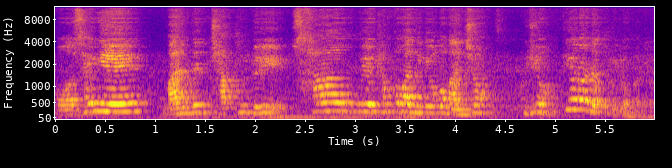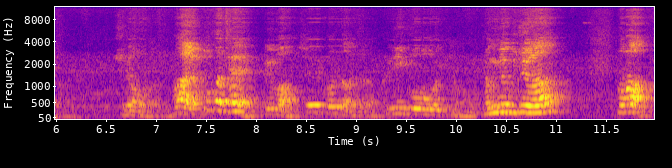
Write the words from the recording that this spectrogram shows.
어, 생애에 만든 작품들이 사후에 평가받는 경우가 많죠? 그죠? 뛰어난 작품이란 말이야. 기량으로. 아, 똑같아. 이거 봐. 세계권 나왔잖아. 그리고 병력구조야? 봐봐.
